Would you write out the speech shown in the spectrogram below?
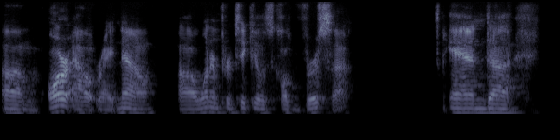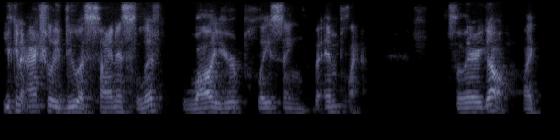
um, are out right now. Uh, one in particular is called Versah. And uh, you can actually do a sinus lift while you're placing the implant. So there you go. Like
